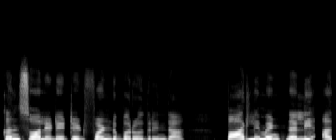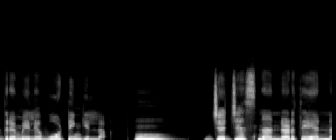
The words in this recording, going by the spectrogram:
ಕನ್ಸಾಲಿಡೇಟೆಡ್ ಫಂಡ್ ಬರೋದ್ರಿಂದ ಪಾರ್ಲಿಮೆಂಟ್ನಲ್ಲಿ ಅದರ ಮೇಲೆ ವೋಟಿಂಗ್ ಇಲ್ಲ. ಓ. ಜಡ್ಜಸ್ನ ನಡತೆಯನ್ನ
